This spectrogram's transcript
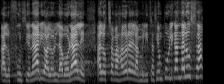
a, los funcionarios, a los laborales, a los trabajadores de la Administración Pública Andaluza,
